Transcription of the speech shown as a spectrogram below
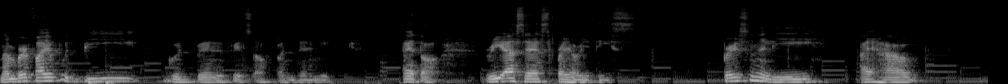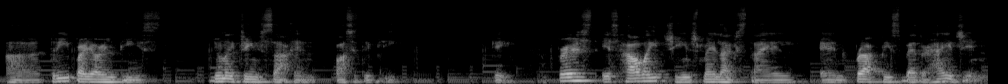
Number five would be good benefits of pandemic. Ito, reassess priorities. Personally, I have uh, three priorities yung nag-change sa akin positively. Okay. First is how I change my lifestyle and practice better hygiene.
